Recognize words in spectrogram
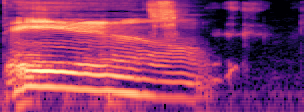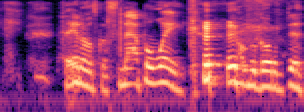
damn Thanos can snap away. I'm gonna go to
